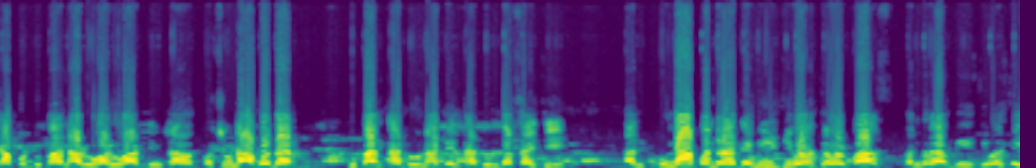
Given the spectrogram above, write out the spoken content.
कापड दुकान हळूहळू आठ दिवसापासून अगोदर दुकान थाटून हॉटेल थाटून बसायचे. आणि पुन्हा पंधरा ते वीस दिवस जवळपास पंधरा वीस दिवस ते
